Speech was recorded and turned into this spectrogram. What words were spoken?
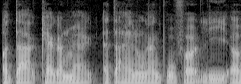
Og der kan jeg godt mærke, at der har jeg nogle gange brug for lige at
